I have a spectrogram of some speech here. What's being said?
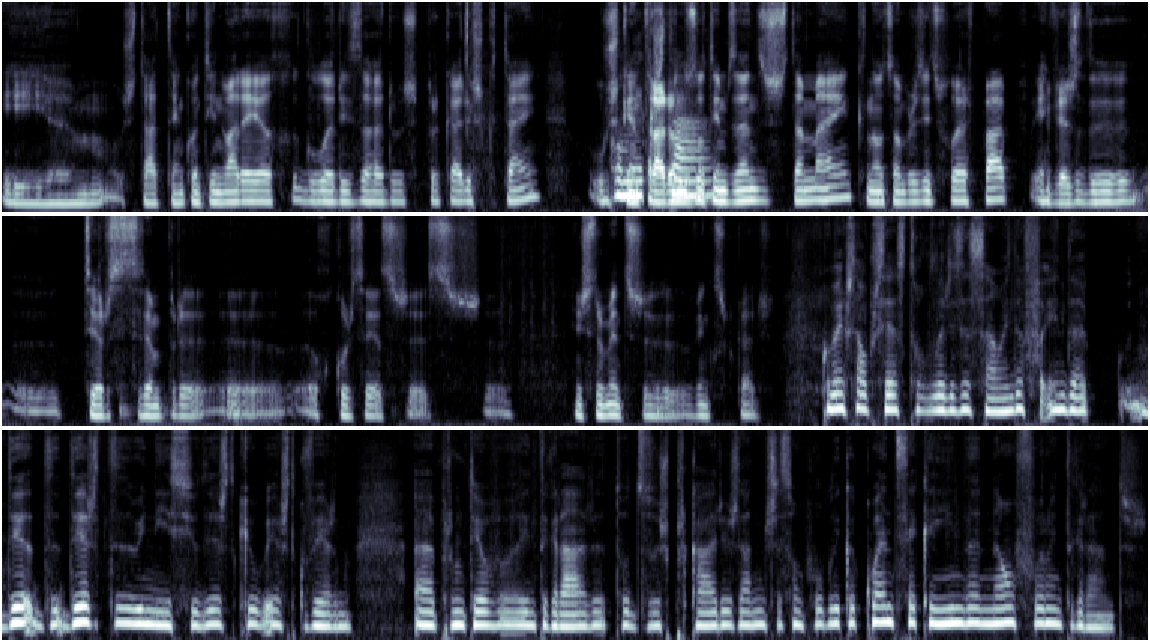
E um, o Estado tem de continuar a regularizar os precários que tem, os Como que entraram é que nos últimos anos também, que não são abrangidos pelo FPAP, em vez de uh, ter sempre uh, recurso a esses, esses uh, instrumentos uh, vínculos precários. Como é que está o processo de regularização? Ainda, ainda de, de, desde o início, desde que este governo uh, prometeu integrar todos os precários da administração pública, quantos é que ainda não foram integrados?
